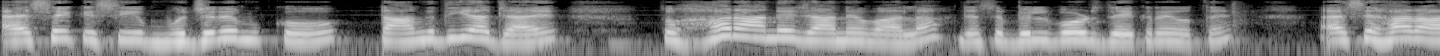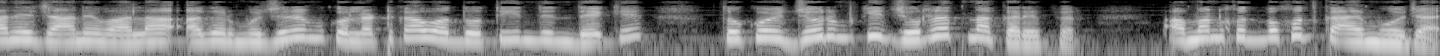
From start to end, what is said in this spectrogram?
ایسے کسی مجرم کو ٹانگ دیا جائے، تو ہر آنے جانے والا، جیسے بل بورڈ دیکھ رہے ہوتے ہیں، ایسے ہر آنے جانے والا اگر مجرم کو لٹکا ہوا دو تین دن دیکھے، تو کوئی جرم کی ضرورت نہ کرے پھر، امن خود بخود کائم ہو جائے۔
